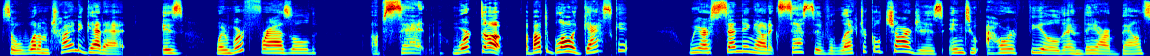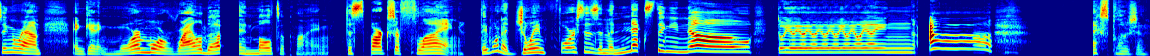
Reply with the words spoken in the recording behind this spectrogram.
So, what I'm trying to get at is when we're frazzled, upset, worked up, about to blow a gasket, we are sending out excessive electrical charges into our field and they are bouncing around and getting more and more riled up and multiplying. The sparks are flying. They want to join forces, and the next thing you know, ah, explosion.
